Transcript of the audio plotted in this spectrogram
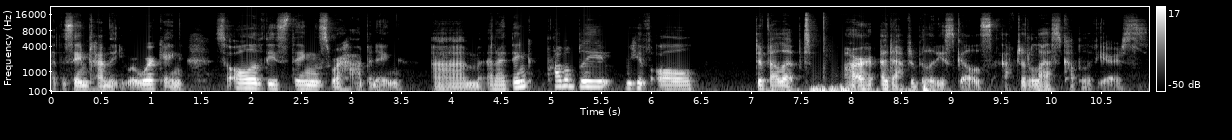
at the same time that you were working. So, all of these things were happening. Um, and I think probably we have all developed our adaptability skills after the last couple of years.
